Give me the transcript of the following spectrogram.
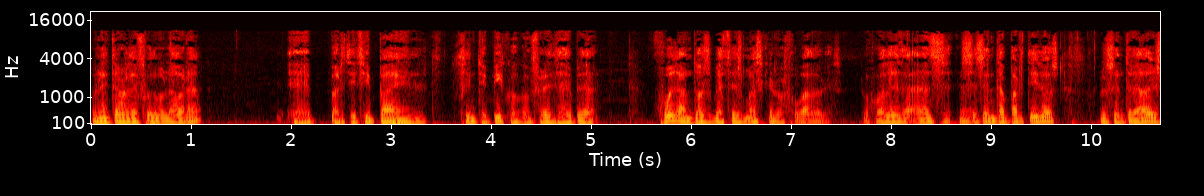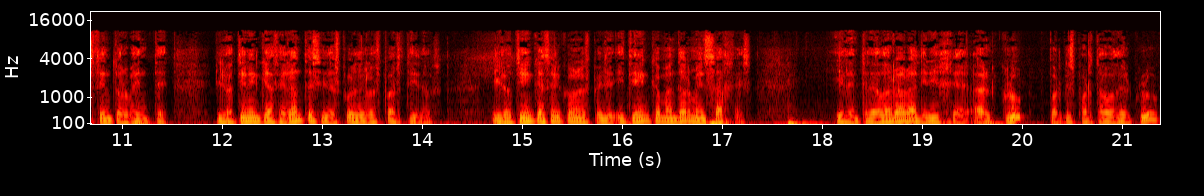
Un entrenador de fútbol ahora eh, participa en ciento y pico conferencias de prensa. Juegan dos veces más que los jugadores. Los jugadores dan 60 partidos, los entrenadores 120. Y lo tienen que hacer antes y después de los partidos. Y lo tienen que hacer con los y tienen que mandar mensajes. Y el entrenador ahora dirige al club, porque es portavoz del club,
